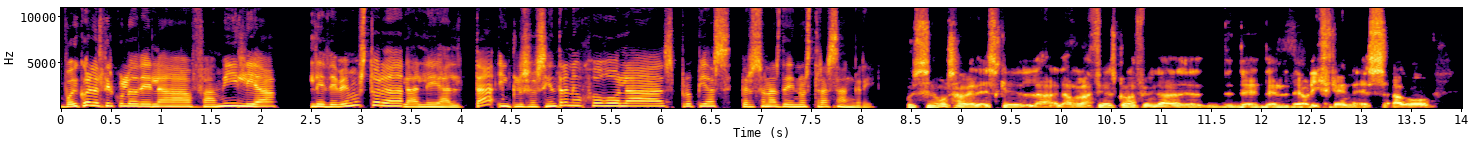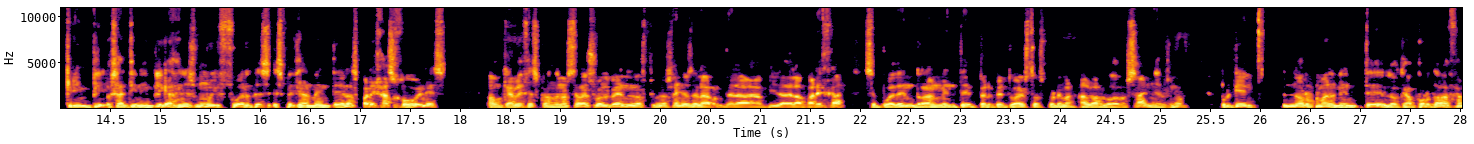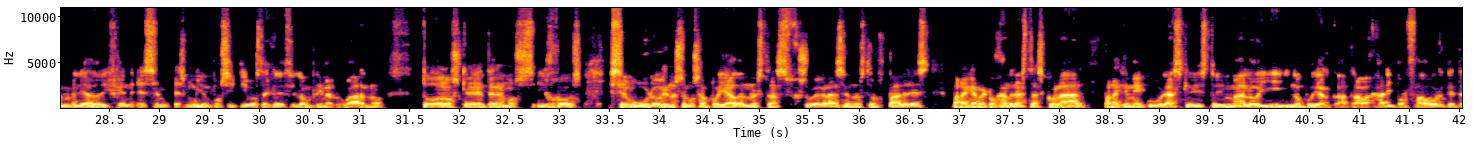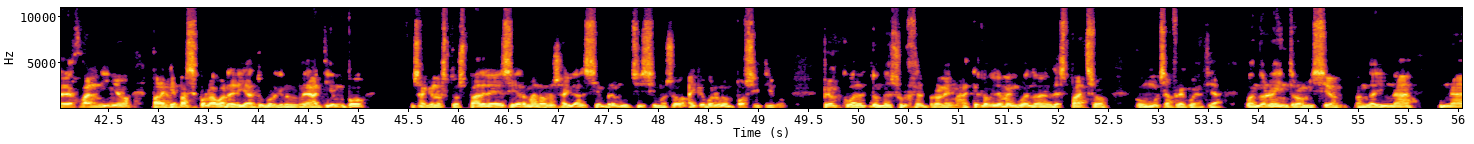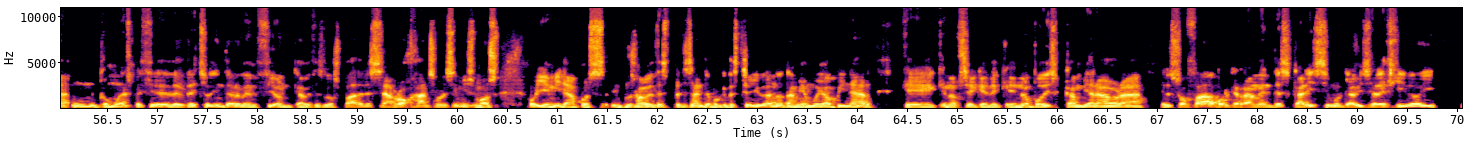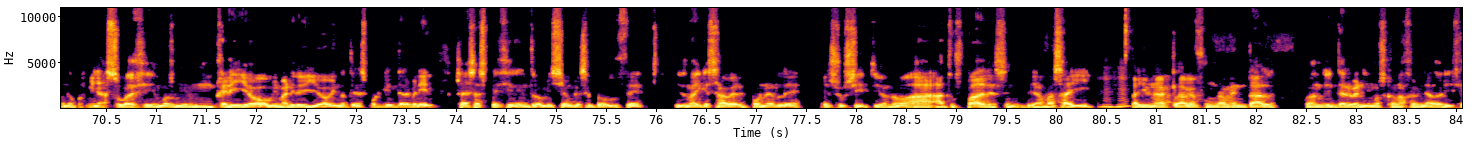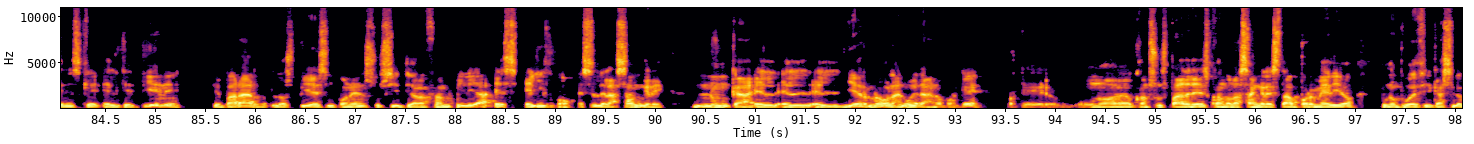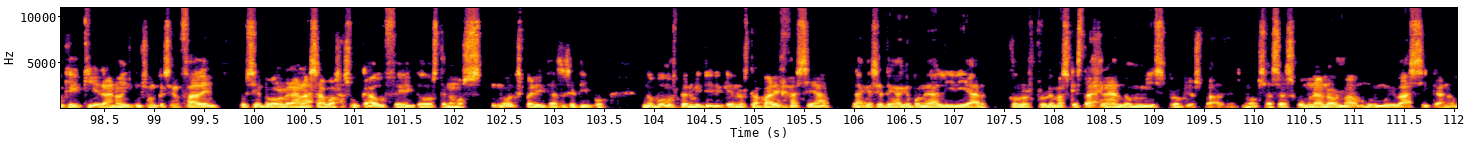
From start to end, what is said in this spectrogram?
Voy con el círculo de la familia. ¿Le debemos toda la lealtad, incluso si entran en juego las propias personas de nuestra sangre? Pues vamos a ver, es que las relaciones con la familia de, origen es algo que o sea, tiene implicaciones muy fuertes, especialmente las parejas jóvenes, aunque a veces cuando no se resuelven en los primeros años la, de la vida de la pareja, se pueden realmente perpetuar estos problemas a lo largo de los años, ¿no? Porque normalmente lo que aporta la familia de origen es, es muy en positivo, hay que decirlo en primer lugar, ¿no? Todos los que tenemos hijos, seguro que nos hemos apoyado en nuestras suegras, en nuestros padres, para que recojan de la escolar, para que me cubras que estoy malo y, no puedo a, trabajar y por favor que te dejo al niño, para que pases por la guardería tú porque no me da tiempo. O sea, que nuestros padres y hermanos nos ayudan siempre muchísimo. Eso hay que ponerlo en positivo. Pero ¿cuál, ¿dónde surge el problema? Que es lo que yo me encuentro en el despacho con mucha frecuencia. Cuando hay intromisión, cuando hay una, una como una especie de derecho de intervención que a veces los padres se arrojan sobre sí mismos. Oye, mira, pues incluso a veces precisamente porque te estoy ayudando, también voy a opinar que, que no sé, que, de que no podéis cambiar ahora el sofá porque realmente es carísimo el que habéis elegido y bueno, pues mira, solo decidimos mi mujer y yo, mi marido y yo, y no tienes por qué intervenir. O sea, esa especie de intromisión que se produce y donde hay que saber ponerle en su sitio ¿no? a, tus padres. ¿eh? Y además ahí hay una clave fundamental cuando intervenimos con la familia de origen, es que el que tiene que parar los pies y poner en su sitio a la familia es el hijo, es el de la sangre, nunca el, el, el yerno o la nuera, ¿no? ¿Por qué? porque uno con sus padres, cuando la sangre está por medio, uno puede decir casi lo que quiera, ¿no? Incluso aunque se enfaden, pues siempre volverán las aguas a su cauce y todos tenemos ¿no? experiencias de ese tipo. No podemos permitir que nuestra pareja sea la que se tenga que poner a lidiar con los problemas que está generando mis propios padres, ¿no? O sea, esa es como una norma muy, muy básica, ¿no?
